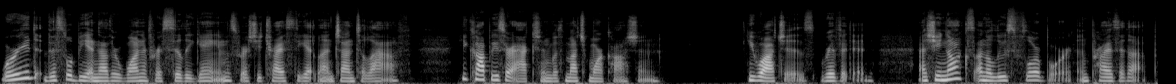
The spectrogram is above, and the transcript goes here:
Worried this will be another one of her silly games where she tries to get Lan Zhan to laugh, he copies her action with much more caution. He watches, riveted, as she knocks on a loose floorboard and pries it up.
